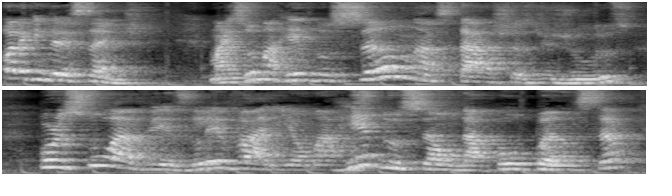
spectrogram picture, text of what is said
Olha que interessante! Mas uma redução nas taxas de juros, por sua vez, levaria a uma redução da poupança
